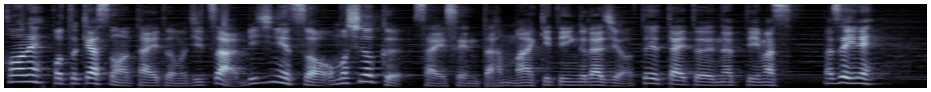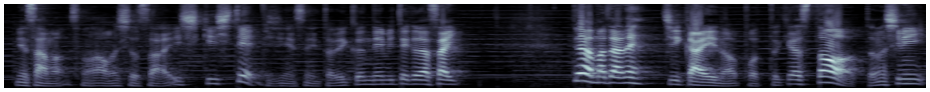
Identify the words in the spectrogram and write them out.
このね、ポッドキャストのタイトルも実はビジネスを面白く最先端マーケティングラジオというタイトルになっています。まあ、ぜひね、皆さんもその面白さを意識してビジネスに取り組んでみてください。ではまたね、次回のポッドキャストをお楽しみ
